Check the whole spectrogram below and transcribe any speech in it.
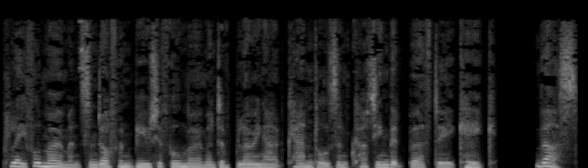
playful moments and often beautiful moment of blowing out candles and cutting that birthday cake. Thus,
